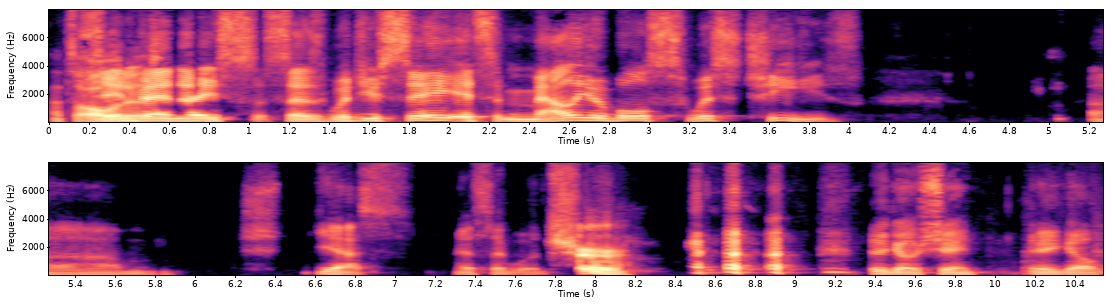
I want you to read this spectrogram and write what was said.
That's all Shane Van Ice says, "Would you say it's malleable Swiss cheese?" Um, yes, yes, I would. Sure. There you go, Shane. There you go.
